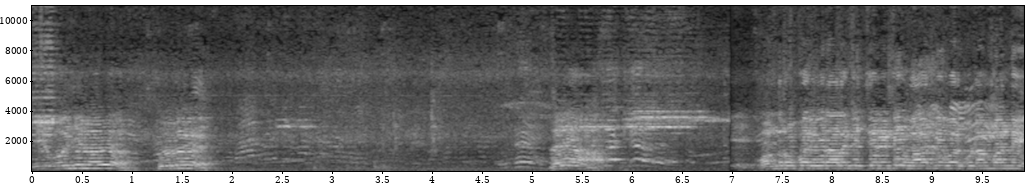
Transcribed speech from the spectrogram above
మీరు భోజనం అయ్యా. వంద రూపాయలు విరాళంగా ఇచ్చారండి వారిని వారి కుటుంబాన్ని.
